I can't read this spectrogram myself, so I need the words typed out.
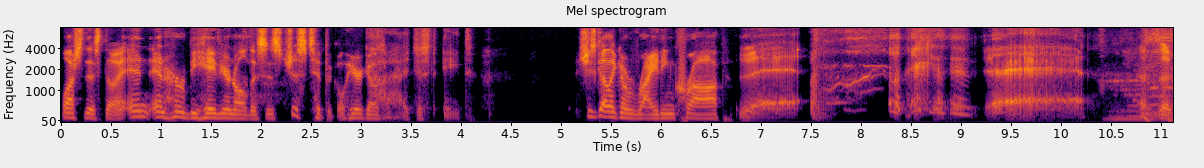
watch this though and and her behavior and all this is just typical here goes God, I just ate. she's got like a riding crop That's a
